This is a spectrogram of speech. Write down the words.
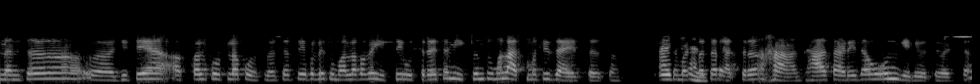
नंतर जिथे अक्कलकोटला पोहोचलो तर ते बोलले तुम्हाला बघा इथे उतरायचं आणि इथून तुम्हाला आतमध्ये जायचं असं तर म्हटलं तर रात्र हा दहा साडे दहा होऊन गेले होते वाटतं.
